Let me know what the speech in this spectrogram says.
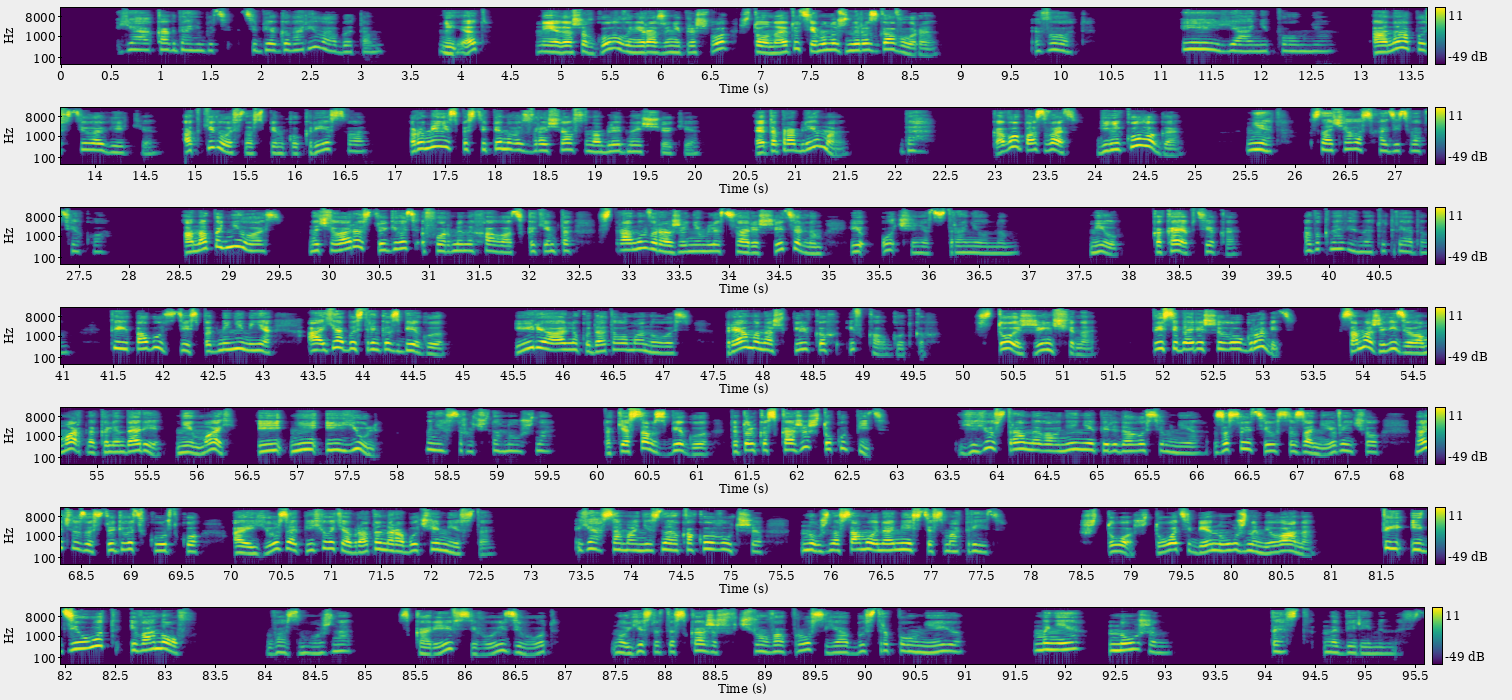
«Я когда-нибудь тебе говорила об этом?» «Нет. Мне даже в голову ни разу не пришло, что на эту тему нужны разговоры». «Вот. И я не помню». Она опустила веки, откинулась на спинку кресла. Румянец постепенно возвращался на бледные щеки. «Это проблема?» «Да». «Кого позвать? Гинеколога?» «Нет, сначала сходить в аптеку». Она поднялась, Начала расстегивать форменный халат с каким-то странным выражением лица, решительным и очень отстраненным. «Мил, какая аптека?» «Обыкновенная тут рядом. Ты побудь здесь, подмени меня, а я быстренько сбегаю». И реально куда-то ломанулась, прямо на шпильках и в колготках. «Стой, женщина! Ты себя решила угробить? Сама же видела март на календаре, не май и не июль». «Мне срочно нужно», так я сам сбегаю, ты только скажи, что купить». Ее странное волнение передалось и мне. Засуетился, занервничал, начал застегивать куртку, а ее запихивать обратно на рабочее место. «Я сама не знаю, какой лучше. Нужно самой на месте смотреть». «Что? Что тебе нужно, Милана?» «Ты идиот, Иванов?» «Возможно. Скорее всего, идиот. Но если ты скажешь, в чем вопрос, я быстро поумнею. Мне нужен тест на беременность.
